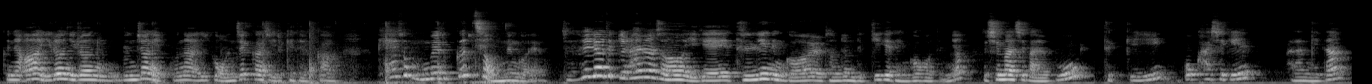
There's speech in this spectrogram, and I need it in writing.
그냥 아 이런 이런 문장이 있구나. 이거 언제까지 이렇게 될까? 계속 공부해도 끝이 없는 거예요. 흘려듣기를 하면서 이게 들리는 걸 점점 느끼게 된 거거든요. 의심하지 말고 듣기 꼭 하시길 바랍니다.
